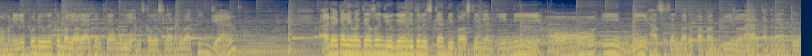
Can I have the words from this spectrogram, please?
Momen ini pun juga kembali oleh akun family underscore Leslar 23 ada kalimat caption juga yang dituliskan di postingan ini. Oh ini asisten baru Papa Bilar katanya tuh.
